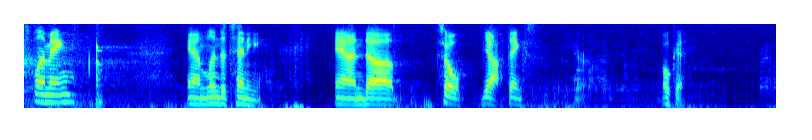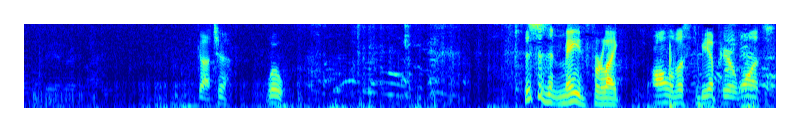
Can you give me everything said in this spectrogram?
Fleming, and Linda Tenney. And uh, so, yeah, thanks. Here. Okay. Gotcha. Whoa. This isn't made for like all of us to be up here at once.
